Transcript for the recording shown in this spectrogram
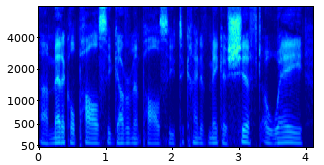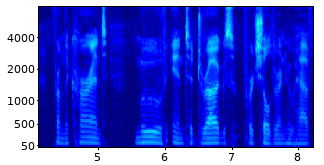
uh, medical policy, government policy to kind of make a shift away from the current move into drugs for children who have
